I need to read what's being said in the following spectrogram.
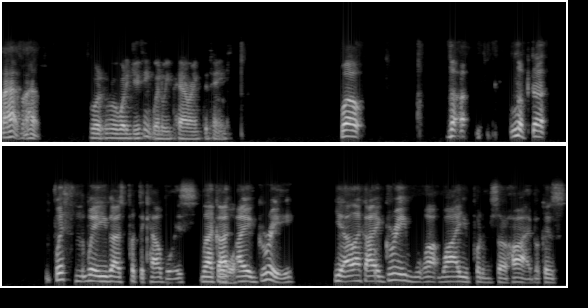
I have, I have. What what did you think when we power ranked the teams? Well, the uh, look the with where you guys put the Cowboys, like I I agree. Yeah, like I agree why, why you put them so high because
